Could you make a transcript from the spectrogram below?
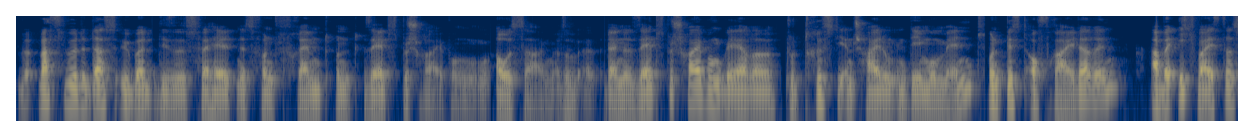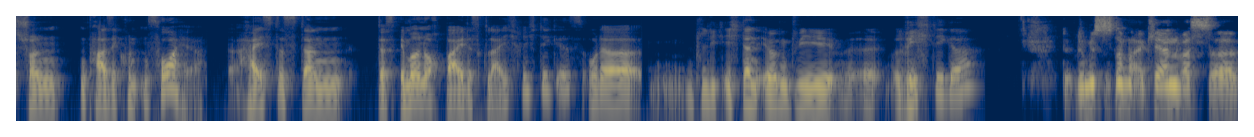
Was würde das über dieses Verhältnis von Fremd- und Selbstbeschreibung aussagen? Also äh, deine Selbstbeschreibung wäre, du triffst die Entscheidung in dem Moment und bist auch frei darin. Aber ich weiß das schon ein paar Sekunden vorher. Heißt es dann, dass immer noch beides gleich richtig ist? Oder liege ich dann irgendwie äh, richtiger? Du, du müsstest nochmal erklären, was, äh,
